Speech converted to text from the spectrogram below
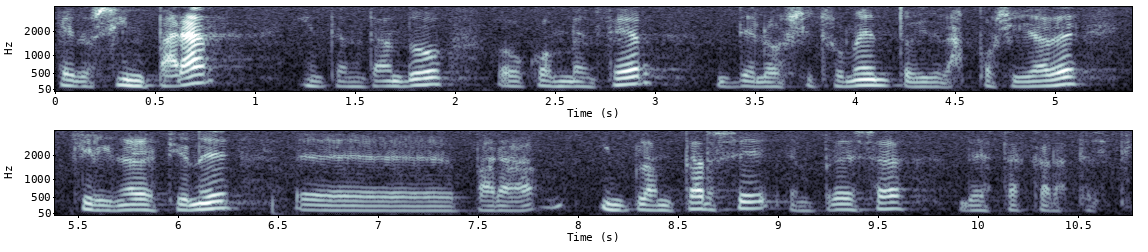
pero sin parar intentando convencer de los instrumentos y de las posibilidades que Linares tiene eh, para implantarse empresas de estas características.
